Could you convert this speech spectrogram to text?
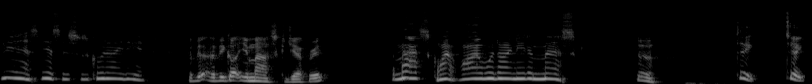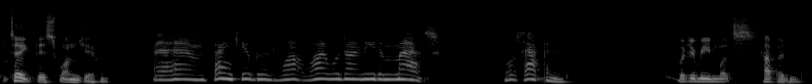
Yes, yes, this is a good idea. Have you, have you got your mask, Jeffrey? A mask? Why, why would I need a mask? Oh, take take take this one, Jeffrey. Um, thank you, but why why would I need a mask? What's happened? What do you mean? What's happened?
